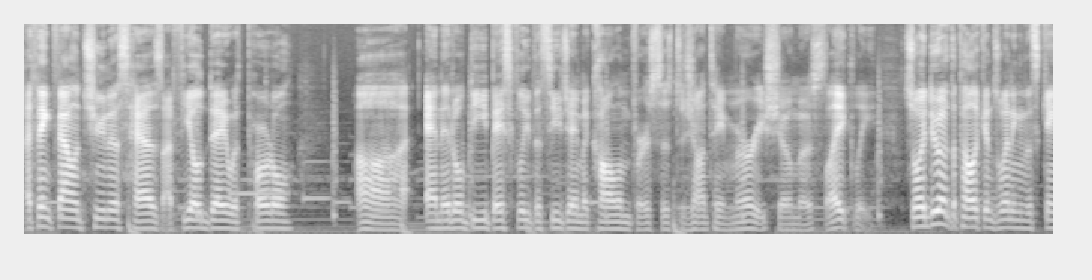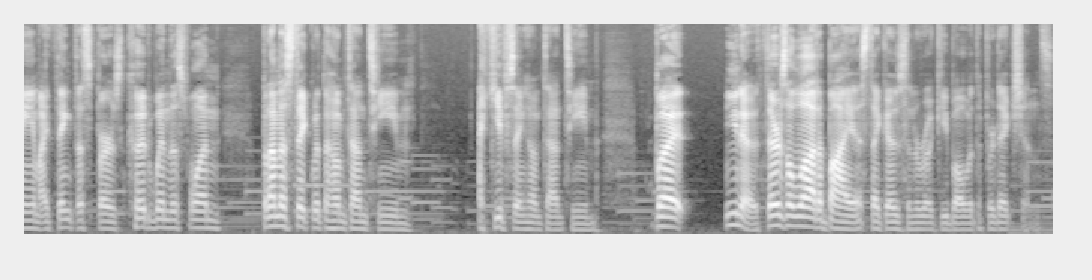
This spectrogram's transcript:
I think Valanciunas has a field day with Poeltl. Uh, and it'll be basically the CJ McCollum versus DeJounte Murray show, most likely. So I do have the Pelicans winning this game. I think the Spurs could win this one, but I'm going to stick with the hometown team. I keep saying hometown team, but, you know, there's a lot of bias that goes into rookie ball with the predictions.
